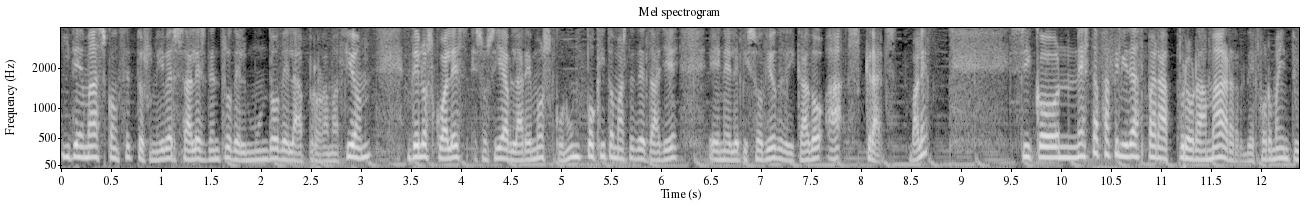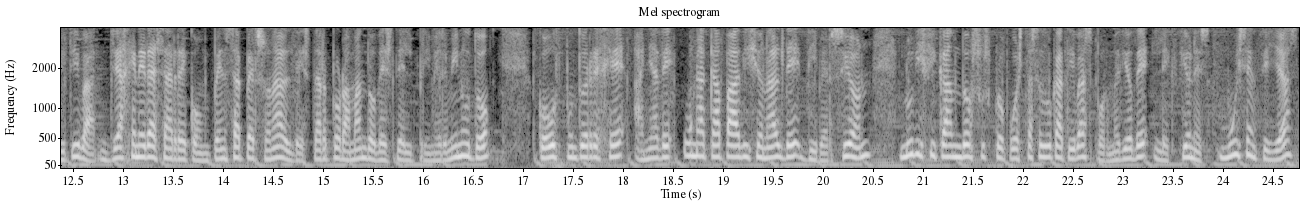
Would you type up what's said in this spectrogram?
y demás conceptos universales dentro del mundo de la programación, de los cuales, eso sí, hablaremos con un poquito más de detalle en el episodio dedicado Scratch, ¿vale? Si con esta facilidad para programar de forma intuitiva ya genera esa recompensa personal de estar programando desde el primer minuto, Code.org añade una capa adicional de diversión, ludificando sus propuestas educativas por medio de lecciones muy sencillas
